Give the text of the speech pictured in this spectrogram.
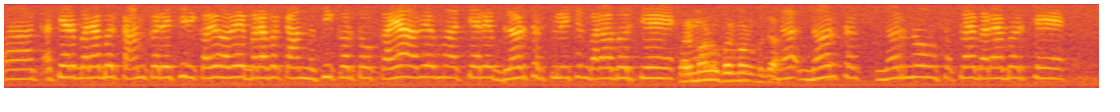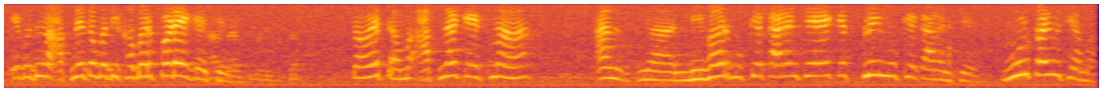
અત્યારે બરાબર કામ કરે છે કયો હવે બરાબર કામ નથી કરતો કયા અવયવમાં અત્યારે બ્લડ સર્ક્યુલેશન બરાબર છે પરમાણુ પરમાણુ બધા નર નો નરનો સપ્લાય બરાબર છે એ બધું આપને તો બધી ખબર પડે કે છે તો હવે તમ- આપના કેસમાં આ લીવર મુખ્ય કારણ છે કે સ્પ્લિન મુખ્ય કારણ છે? મૂળ કયું છે એમાં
